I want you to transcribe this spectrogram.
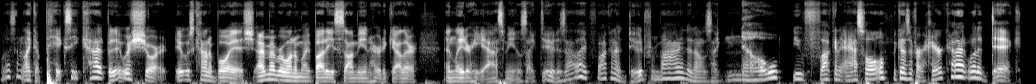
wasn't like a pixie cut, but it was short. It was kind of boyish. I remember one of my buddies saw me and her together And later he asked me, he was like, dude, is that like fucking a dude from behind? And I was like, no, you fucking asshole. Because of her haircut? What a dick.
